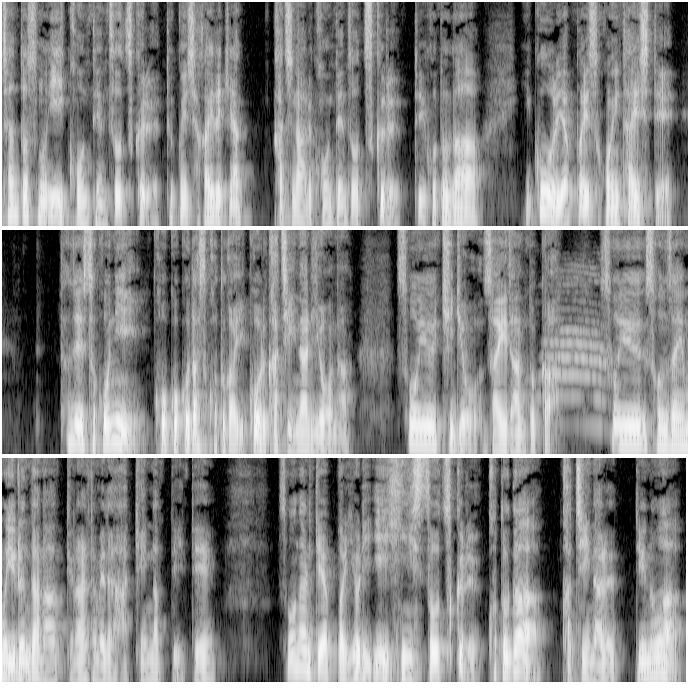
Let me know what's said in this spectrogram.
ちゃんとそのいいコンテンツを作る、特に社会的な価値のあるコンテンツを作るっていうことが、イコールやっぱりそこに対して、単純にそこに広告を出すことがイコール価値になるような、そういう企業、財団とか、そういう存在もいるんだなっていうのを改めて発見になっていて、そうなるとやっぱりよりいい品質を作ることが価値になるっていうのは、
